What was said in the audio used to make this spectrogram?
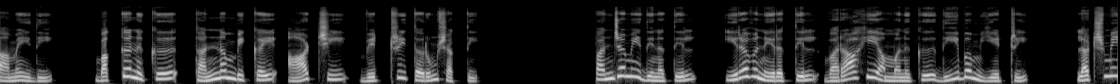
அமைதி பக்தனுக்கு தன்னம்பிக்கை ஆட்சி வெற்றி தரும் சக்தி. பஞ்சமி தினத்தில் இரவு நேரத்தில் வராகி அம்மனுக்கு தீபம் ஏற்றி லட்சுமி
